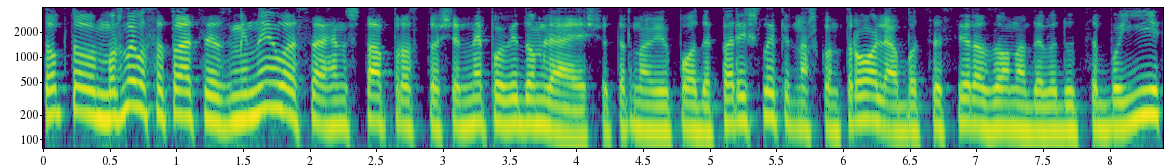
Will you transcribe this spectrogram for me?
Тобто, можливо, ситуація змінилася. Генштаб просто ще не повідомляє, що тернові поди перейшли під наш контроль, або це сіра зона, де ведуться бої,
